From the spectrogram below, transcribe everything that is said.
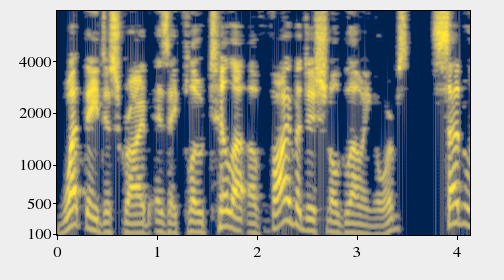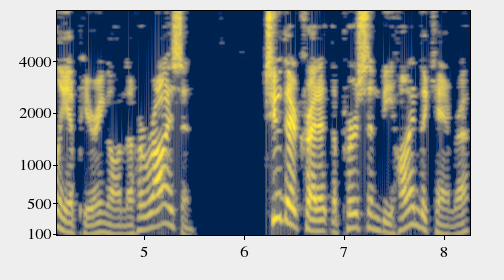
what they describe as a flotilla of five additional glowing orbs suddenly appearing on the horizon. To their credit, the person behind the camera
